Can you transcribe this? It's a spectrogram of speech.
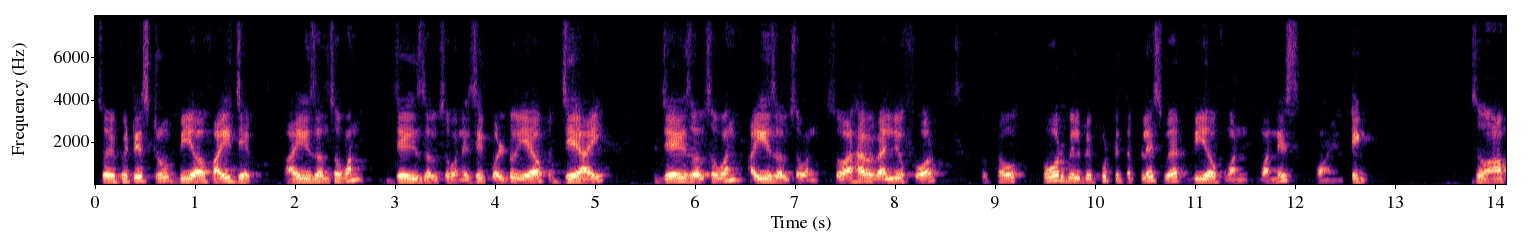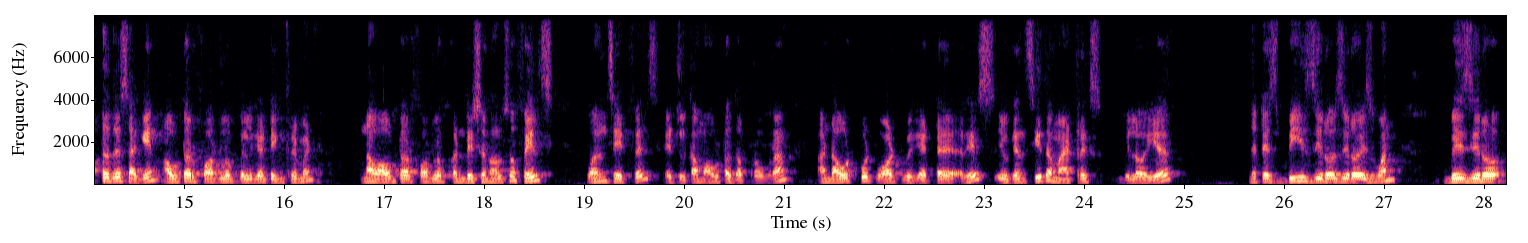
So if it is true, b of i j i is also 1, j is also 1 is equal to a of j i j is also 1, i is also 1. So I have a value 4. So 4 will be put in the place where b of 1, 1 is pointing. So after this again, outer for loop will get increment. Now outer for loop condition also fails. Once it fails, it will come out of the program. And output what we get is, you can see the matrix below here. That is b00 is 1 b0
